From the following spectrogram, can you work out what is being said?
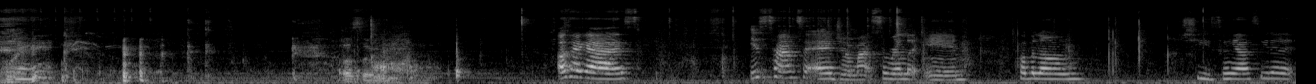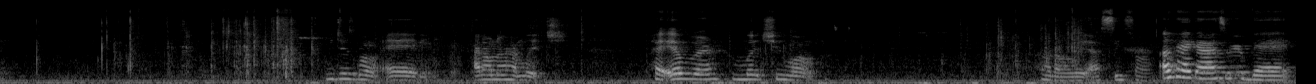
bud. Also, Okay, guys, it's time to add your mozzarella and provolone cheese. Can y'all see that? We just gonna add it. I don't know how much. However much you want. Hold on, wait, I see something. Okay, guys, we're back.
